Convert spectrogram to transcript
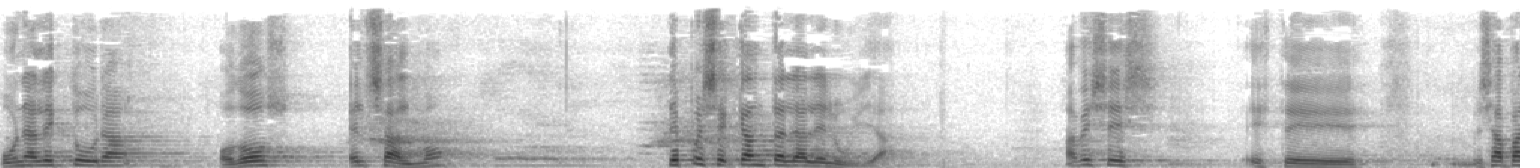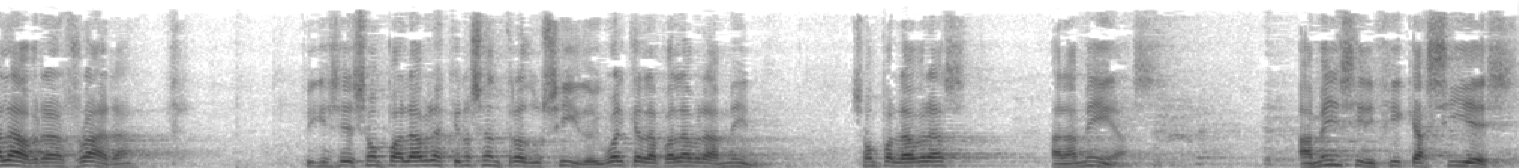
una lectura o dos, el salmo, después se canta el aleluya. A veces este, esa palabra rara, Fíjense, son palabras que no se han traducido, igual que la palabra amén. Son palabras arameas. Amén significa así es.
